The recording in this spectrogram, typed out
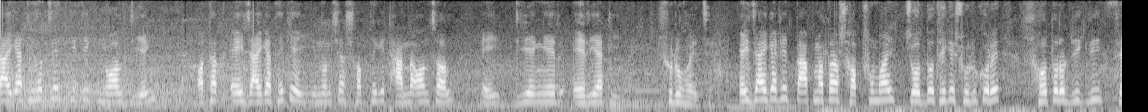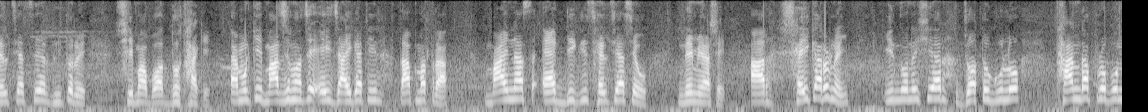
জায়গাটি হচ্ছে কিটিক নল ডিয়েং। অর্থাৎ এই জায়গা থেকেই ইন্দোনেশিয়ার সব থেকে ঠান্ডা অঞ্চল এই ডিয়েংয়ের এরিয়াটি শুরু হয়েছে। এই জায়গাটির তাপমাত্রা সবসময় চোদ্দ থেকে শুরু করে সতেরো ডিগ্রি সেলসিয়াসের ভিতরে সীমাবদ্ধ থাকে। এমনকি মাঝে মাঝে এই জায়গাটির তাপমাত্রা মাইনাস এক ডিগ্রি সেলসিয়াসেও নেমে আসে। আর সেই কারণেই ইন্দোনেশিয়ার যতগুলো ঠান্ডা প্রবণ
